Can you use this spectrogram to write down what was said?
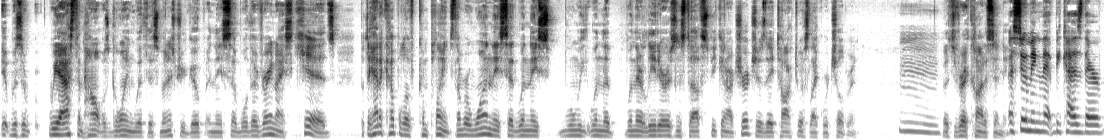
it was a we asked them how it was going with this ministry group and they said well they're very nice kids but they had a couple of complaints. Number one they said when they when we when the when their leaders and stuff speak in our churches they talk to us like we're children. Hmm. It's very condescending. Assuming that because they're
